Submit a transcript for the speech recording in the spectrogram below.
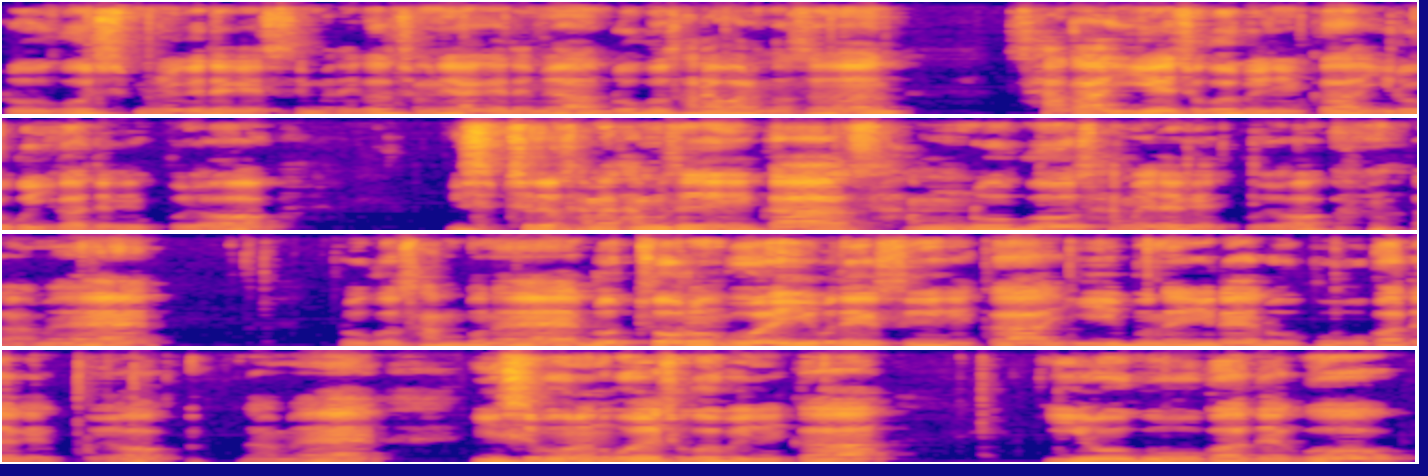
로그 16이 되겠습니다. 이것을 정리하게 되면 로그 4라고 하는 것은 4가 2의 제곱이니까 2로그 2가 되겠고요. 27은 3의 3승이니까 3로그 3이 되겠고요. 그 다음에 로그 3분의 루트 5는 5의 2분의 1승이니까 2분의 1의 로그 5가 되겠고요. 그 다음에 25는 5의 제곱이니까 2로그 5가 되고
